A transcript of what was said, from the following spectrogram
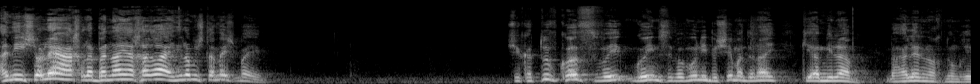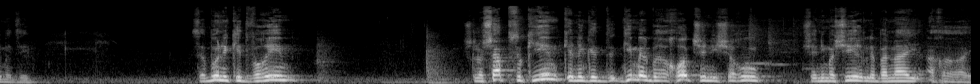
אני שולח לבניי אחריי, אני לא משתמש בהם. שכתוב כל סבוי, גויים סבבוני בשם אדוני כי עמילם. בהלל אנחנו אומרים את זה. סבוני כדבורים, שלושה פסוקים כנגד ג' ברכות שנשארו, שאני משאיר לבניי אחריי.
